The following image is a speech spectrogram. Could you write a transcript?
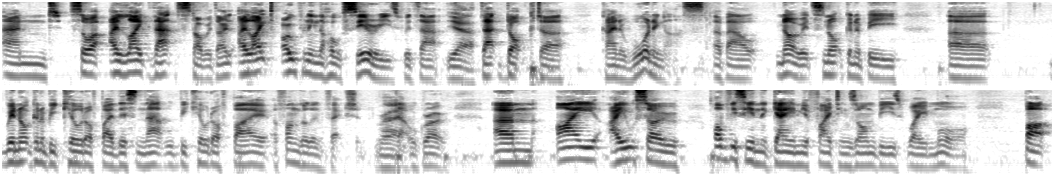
and so I, I like that to start with. I, I liked opening the whole series with that. Yeah. that doctor kind of warning us about no, it's not going to be. Uh, we're not going to be killed off by this and that. We'll be killed off by a fungal infection Right. that will grow. Um, I I also obviously in the game you're fighting zombies way more, but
